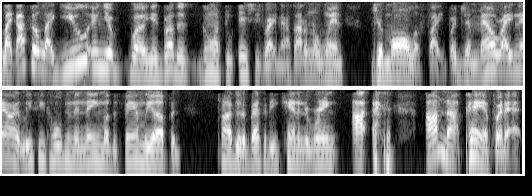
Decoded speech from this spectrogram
like I feel like you and your well, his brother's going through issues right now, so I don't know when Jermall will fight. But Jermell right now, at least he's holding the name of the family up and trying to do the best that he can in the ring. I I'm not paying for that.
